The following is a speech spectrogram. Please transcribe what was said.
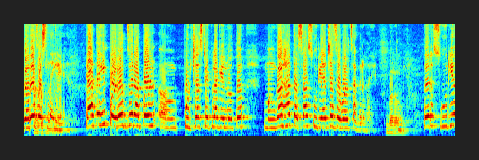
गरजच नाहीये. त्यातही परत जर आपण पुढच्या स्टेपला गेलो तर मंगळ हा तसा सूर्याच्या जवळचा ग्रह आहे. बरोबर. तर सूर्य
